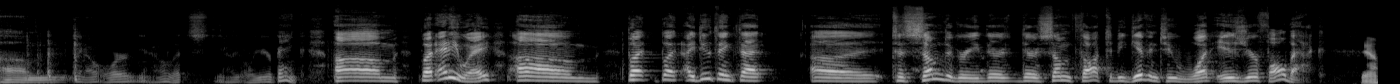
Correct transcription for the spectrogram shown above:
um, you know, or you know, let's you know, or your bank. Um, but anyway, um, but but I do think that uh, to some degree there there's some thought to be given to what is your fallback. Yeah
